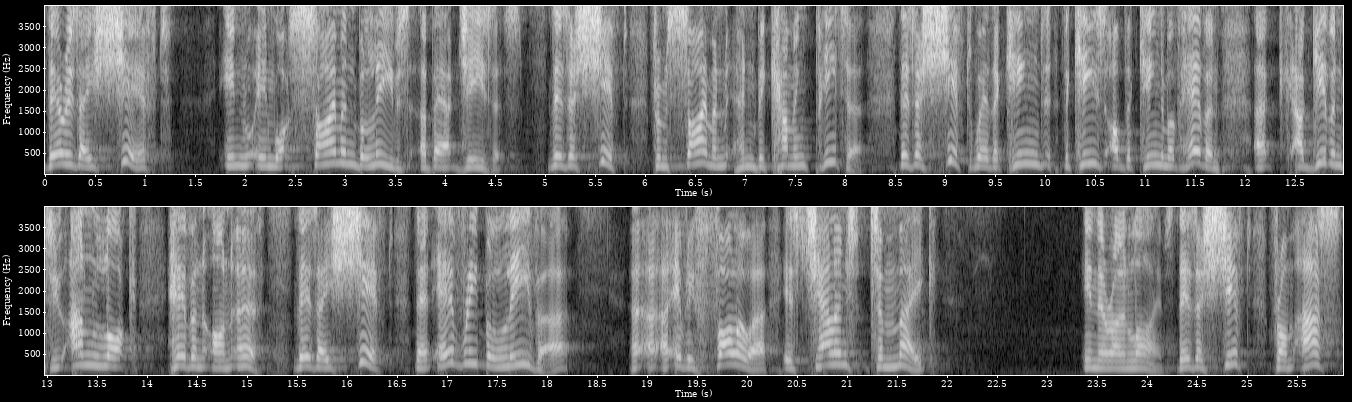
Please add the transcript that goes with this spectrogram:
There is a shift in, in what Simon believes about Jesus. There's a shift from Simon and becoming Peter. There's a shift where the, king, the keys of the kingdom of heaven uh, are given to unlock heaven on earth. There's a shift that every believer, uh, uh, uh every follower is challenged to make in their own lives. There's a shift from us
